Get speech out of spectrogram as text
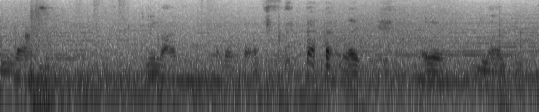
Relax. Relax. I love that. like, I love.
